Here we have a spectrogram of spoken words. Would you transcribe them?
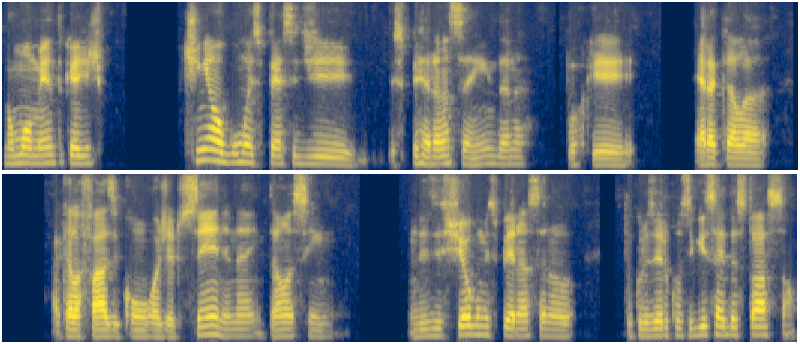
No momento que a gente tinha alguma espécie de esperança ainda, né? Porque era aquela aquela fase com o Rogério Ceni, né? Então assim, ainda existia alguma esperança no do Cruzeiro conseguir sair da situação.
